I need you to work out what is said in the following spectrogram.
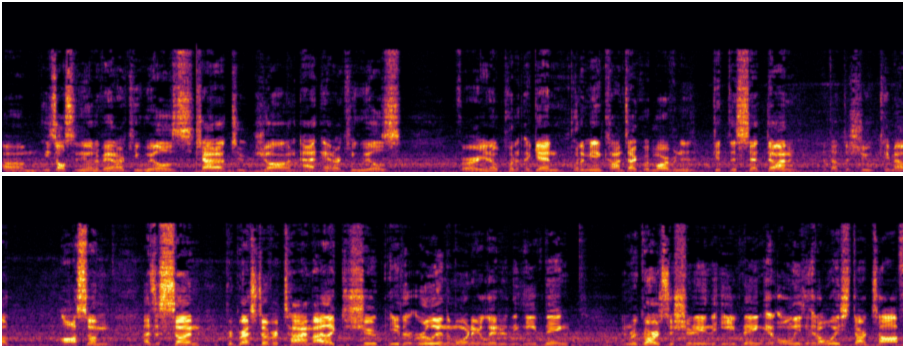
Um, he's also the owner of Anrky Wheels. Shout out to John at Anrky Wheels for, you know, put again, putting me in contact with Marvin to get this set done. I thought the shoot came out awesome. as the sun progressed over time, I like to shoot either early in the morning or later in the evening. In regards to shooting in the evening, it only it always starts off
